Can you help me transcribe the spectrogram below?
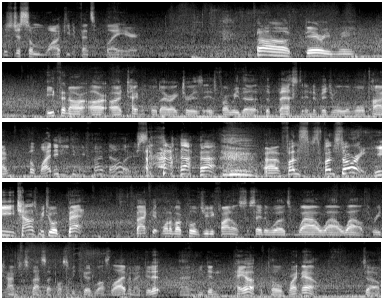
This is just some wonky defensive play here. Oh, dearie me. Ethan, our, our, our technical director, is, is probably the, the best individual of all time. But why did he give you five dollars? uh, fun, fun story. He challenged me to a bet back at one of our Call of Duty finals to say the words "wow, wow, wow" three times as fast as I possibly could whilst live, and I did it. And he didn't pay up until right now. So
